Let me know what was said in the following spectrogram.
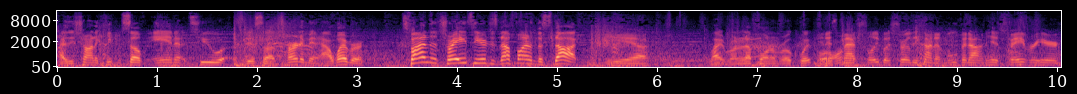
as he's trying to keep himself into this uh, tournament. However, he's finding the trades here, just not finding the stock. yeah. Light running up on him real quick. And this match slowly but surely kind of moving out in his favor here.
